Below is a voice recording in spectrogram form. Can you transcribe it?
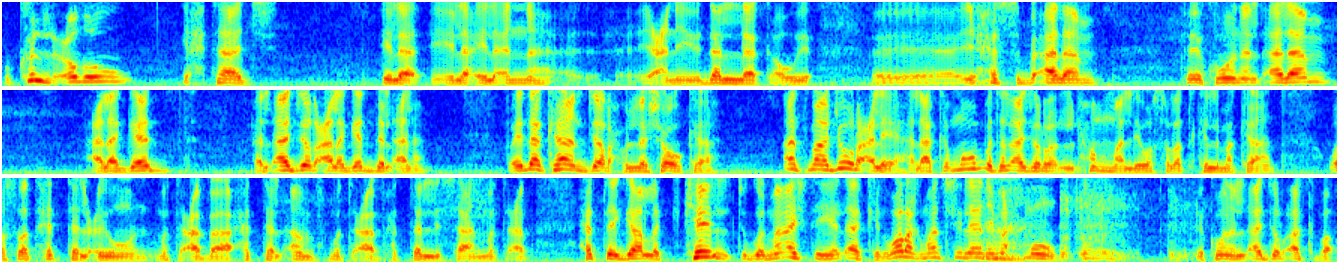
وكل عضو يحتاج إلى إلى إلى أنه يعني يدلك ي- يحس بألم فيكون الألم على قد الأجر على قد الألم. فإذا كان جرح ولا شوكة أنت ماجور عليها لكن مو مثل أجر الحمى اللي وصلت كل مكان. وصلت حتى العيون متعبة حتى الأنف متعب حتى اللسان متعب حتى قال لك كل تقول ما أشتهي الأكل ورق ما تشتهي لأني محموم. يكون الأجر أكبر.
